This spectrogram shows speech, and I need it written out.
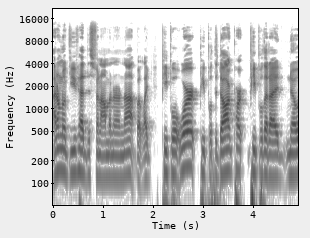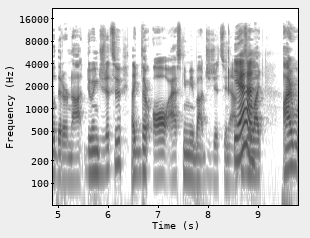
I don't know if you've had this phenomenon or not, but like people at work, people at the dog park, people that I know that are not doing jiu-jitsu, like they're all asking me about jiu-jitsu now. Yeah. They're like, I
